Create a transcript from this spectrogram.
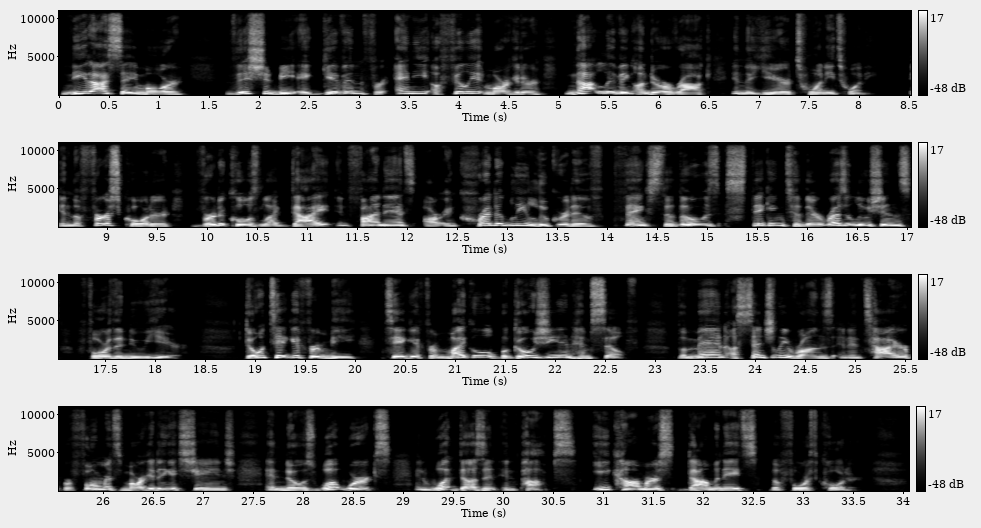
Need I say more? This should be a given for any affiliate marketer not living under a rock in the year 2020. In the first quarter, verticals like diet and finance are incredibly lucrative thanks to those sticking to their resolutions for the new year. Don't take it from me, take it from Michael Bogosian himself. The man essentially runs an entire performance marketing exchange and knows what works and what doesn't in pops. E commerce dominates the fourth quarter.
